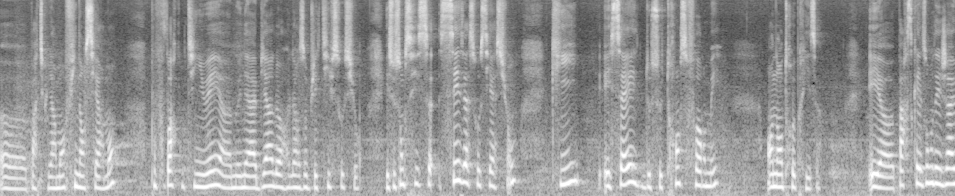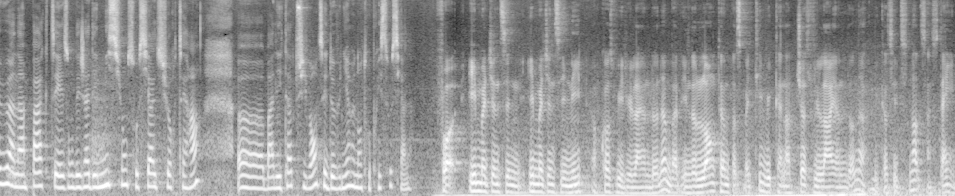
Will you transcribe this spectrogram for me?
euh, particulièrement financièrement, pour pouvoir continuer à mener à bien leurs objectifs sociaux. Et ce sont ces, associations qui essayent de se transformer en entreprise. Et euh, parce qu'elles ont déjà eu un impact et elles ont déjà des missions sociales sur terrain, euh, bah, l'étape suivante, c'est devenir une entreprise sociale. For emergency, emergency need, of course, we rely on donor, but in the long-term perspective, we cannot just rely on donor because it's not sustained.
